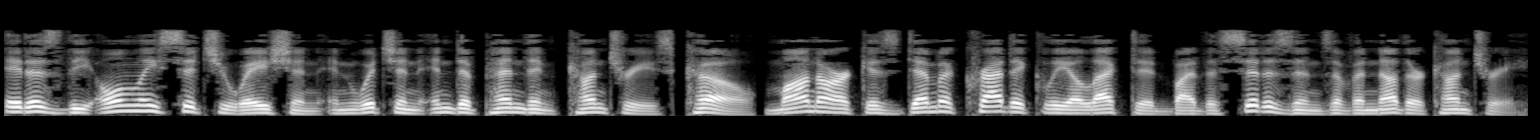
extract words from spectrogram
It is the only situation in which an independent country's co monarch is democratically elected by the citizens of another country.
